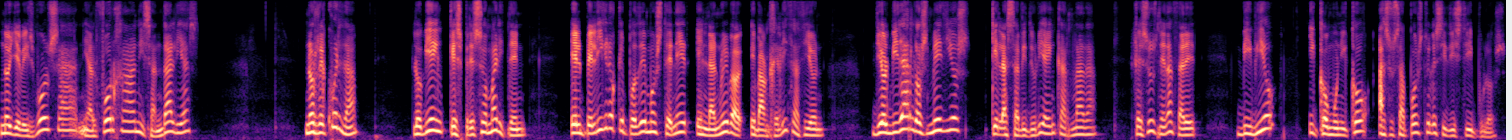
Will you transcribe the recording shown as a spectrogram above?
no llevéis bolsa, ni alforja, ni sandalias. Nos recuerda lo bien que expresó Maritain el peligro que podemos tener en la nueva evangelización de olvidar los medios que la sabiduría encarnada, Jesús de Nazaret, vivió y comunicó a sus apóstoles y discípulos.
